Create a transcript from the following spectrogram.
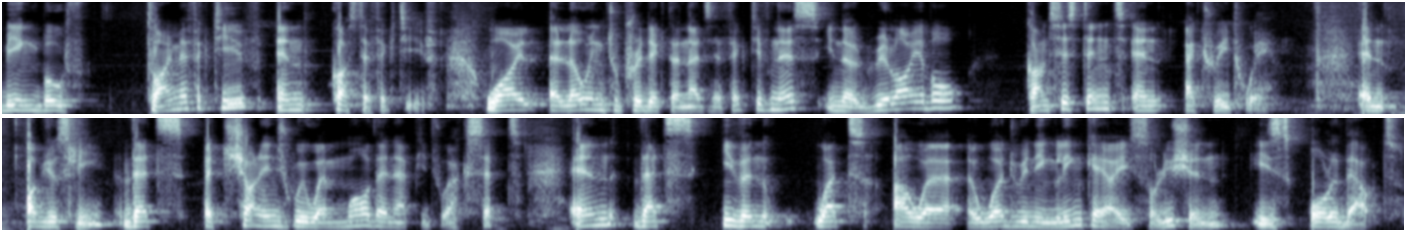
being both time effective and cost effective, while allowing to predict an ad's effectiveness in a reliable, consistent, and accurate way. And obviously, that's a challenge we were more than happy to accept, and that's even what our award-winning Link AI solution is all about.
